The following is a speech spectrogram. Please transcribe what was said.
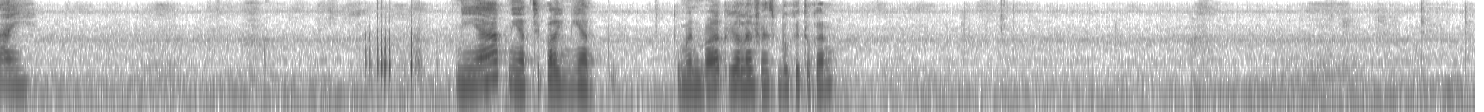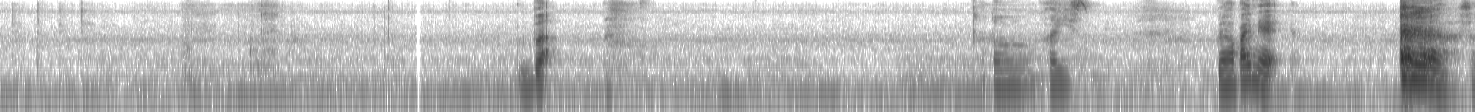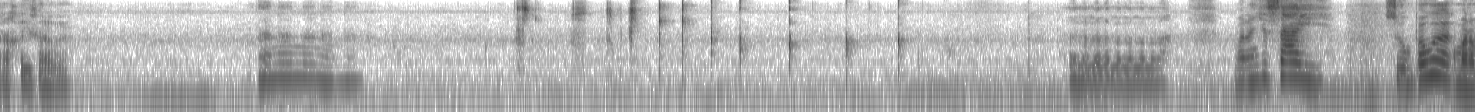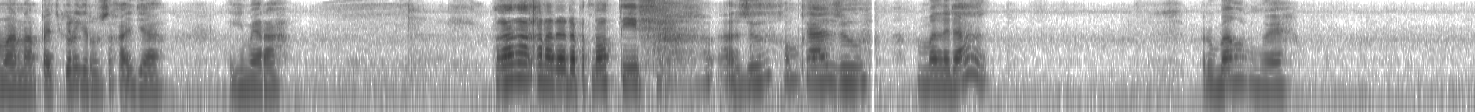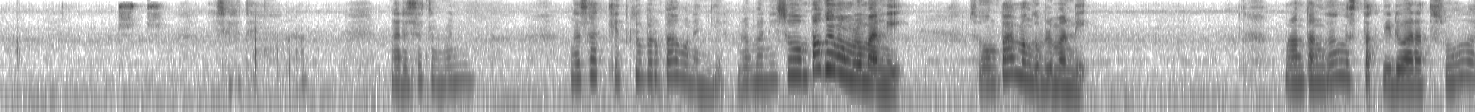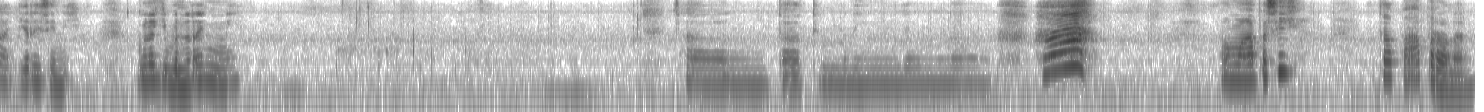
Hai. Niat, niat sih paling niat. Temen banget gue live Facebook itu kan. Mbak. Halo guys. Udah ngapain ya? Serak lagi suara gue. Na, na, na, na, na. Lalalalalalala. Mana aja say? Sumpah gue gak ke mana-mana, pet gue lagi rusak aja Lagi merah Maka gak akan ada dapat notif Azu, kamu kayak Azu Meledak Baru bangun gue Sakit ya Gak ada satu men Gak sakit, gue baru bangun anjir Belum mandi, sumpah gue emang belum mandi Sumpah emang gue belum mandi Menonton gue ngestak di 200 mulu anjir di sini Gue lagi benerin ini Santati meninggal Hah? Ngomong apa sih? Itu apa-apa Ronan?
